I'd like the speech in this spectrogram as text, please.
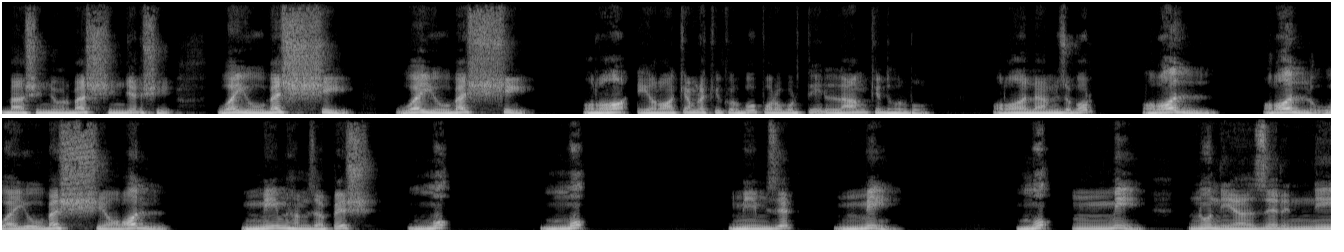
বাশিন জবর বাশ সিনজের শি। ওয়াইউ বাশি ওয়াইউ বাশি র এই রকে আমরা কি করব? পরবর্তী লামকে ধরব। র, লাম জবর, রল। রল ওয়াইউ বাশি রল মিম হামজা পেশ মু মু মিম জের মি মু মি নুন ইয়াজের নি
